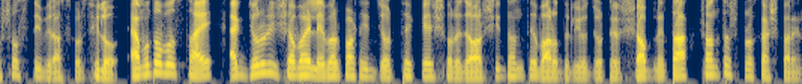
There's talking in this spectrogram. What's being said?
অস্বস্তি বিরাজ করছিল। এমত অবস্থায় এক জরুরি সভায় লেবার পার্টির জোট থেকে সরে যাওয়ার সিদ্ধান্তে ভারতীয় জোটের সব নেতা সন্তোষ প্রকাশ করেন।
